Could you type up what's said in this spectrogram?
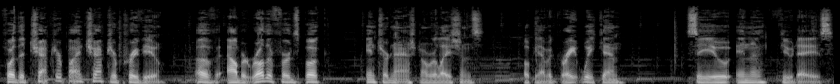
for the chapter by chapter preview of Albert Rutherford's book, International Relations. Hope you have a great weekend. See you in a few days.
